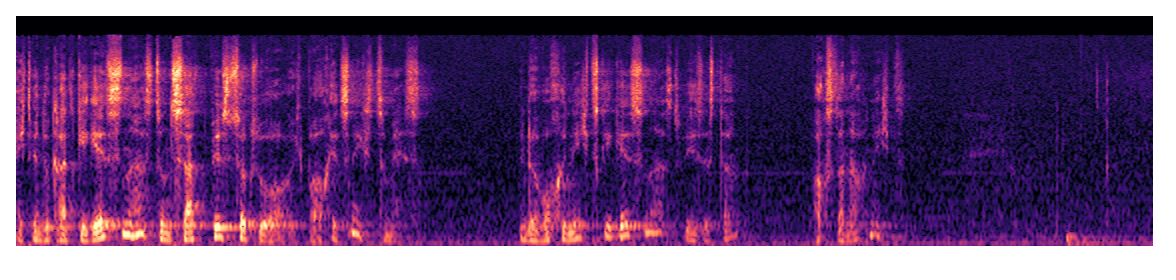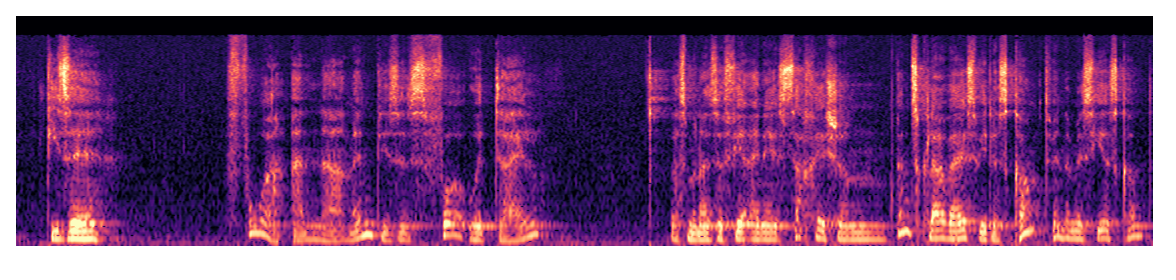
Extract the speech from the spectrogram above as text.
Nicht, wenn du gerade gegessen hast und satt bist, sagst du, oh, ich brauche jetzt nichts zum Essen. Wenn du eine Woche nichts gegessen hast, wie ist es dann? Brauchst dann auch nichts. Diese Vorannahmen, dieses Vorurteil, dass man also für eine Sache schon ganz klar weiß, wie das kommt, wenn der Messias kommt,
